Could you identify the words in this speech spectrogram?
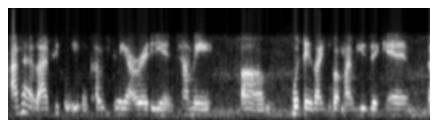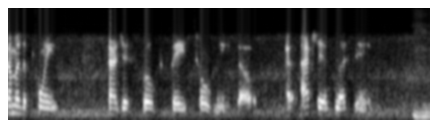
I've had a lot of people even come to me already and tell me um, what they liked about my music and some of the points that I just spoke. They told me so. Actually, a blessing. Mm-hmm.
